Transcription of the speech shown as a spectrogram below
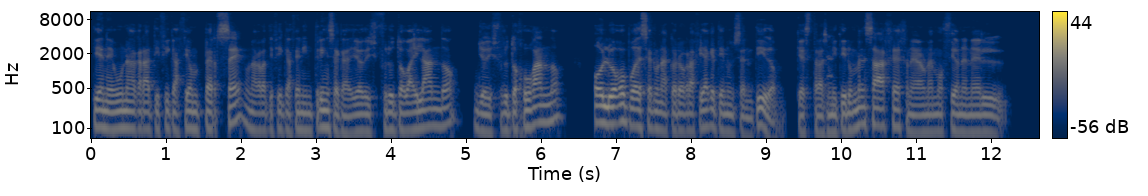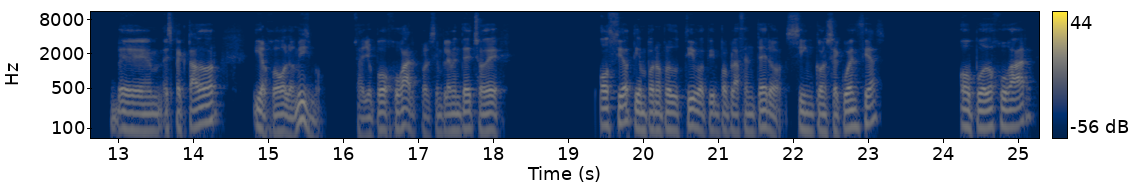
tiene una gratificación per se, una gratificación intrínseca, yo disfruto bailando, yo disfruto jugando, o luego puede ser una coreografía que tiene un sentido, que es transmitir un mensaje, generar una emoción en el eh, espectador y el juego lo mismo. O sea, yo puedo jugar por el simplemente hecho de ocio, tiempo no productivo, tiempo placentero, sin consecuencias, o puedo jugar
